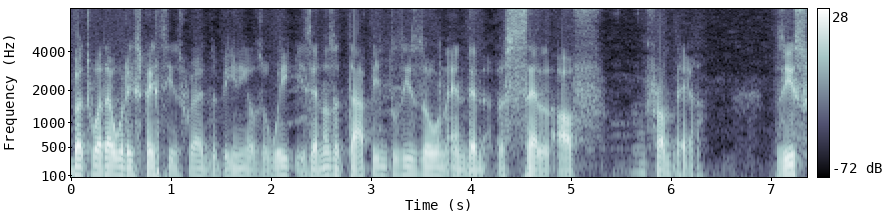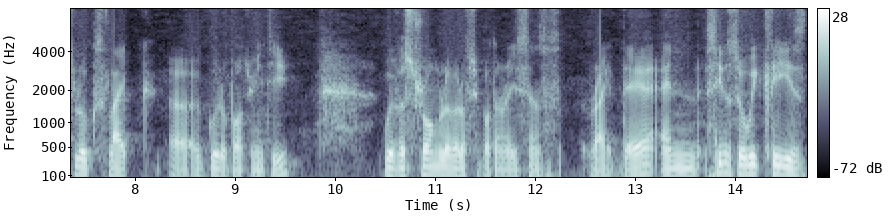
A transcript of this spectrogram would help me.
But what I would expect since we're at the beginning of the week is another tap into this zone and then a sell off from there. This looks like a good opportunity with a strong level of support and resistance right there. And since the weekly is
